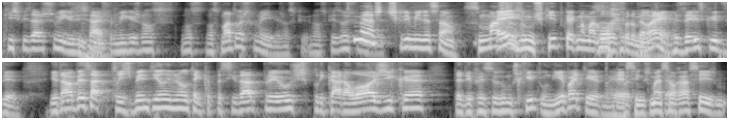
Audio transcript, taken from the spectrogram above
quis pisar as formigas. E disse: ah, as formigas não se, não, se, não se matam as formigas, não se, não se pisam as Mas formigas. discriminação. Se matas Ei! o mosquito, porque é que não matas Claro, a formiga? Também, mas era isso que eu ia dizer. E eu estava a pensar, felizmente ele ainda não tem capacidade para eu explicar a lógica da diferença do mosquito. Um dia vai ter, não é? É Vai assim que começa o racismo.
